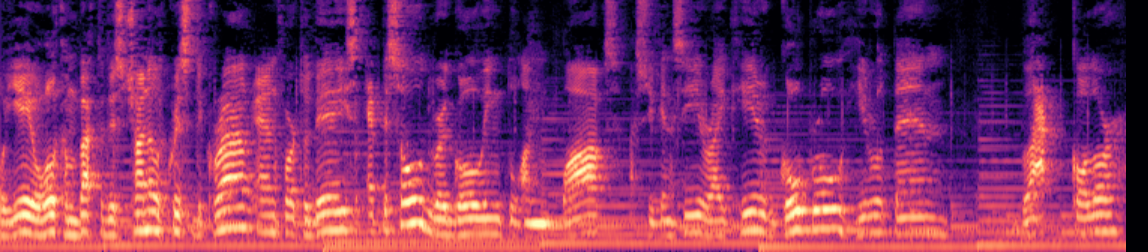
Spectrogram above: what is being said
Oh, yeah, welcome back to this channel, Chris the Crank, and for today's episode, we're going to unbox, as you can see right here, GoPro Hero 10 black color.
